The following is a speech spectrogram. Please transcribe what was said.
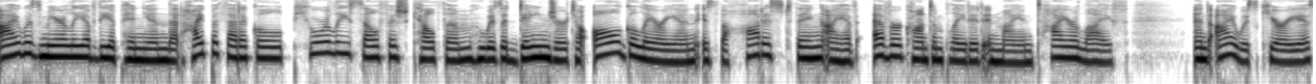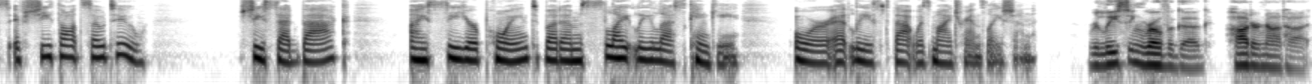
I was merely of the opinion that hypothetical, purely selfish Keltham who is a danger to all Golarion, is the hottest thing I have ever contemplated in my entire life, and I was curious if she thought so too. She said back, I see your point, but am slightly less kinky. Or at least that was my translation. Releasing Rovagug, hot or not hot.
